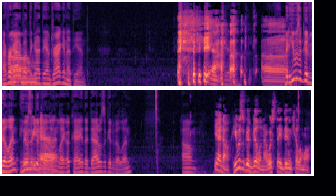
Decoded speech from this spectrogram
I forgot about the Um, goddamn dragon at the end. yeah. Yeah. Uh, But he was a good villain. He was a good had- villain. Like, okay, the dad was a good villain. Um, yeah, no, he was a good villain. I wish they didn't kill him off.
